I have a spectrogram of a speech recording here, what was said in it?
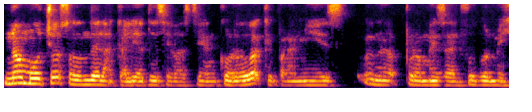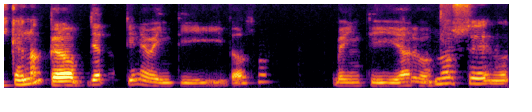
No muchos son de la calidad de Sebastián Córdoba, que para mí es una promesa del fútbol mexicano. Pero ya tiene 22, ¿no? 20 y algo. No sé, no,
